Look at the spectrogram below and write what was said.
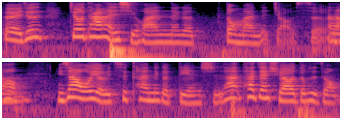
对，就是就他很喜欢那个动漫的角色，然后你知道我有一次看那个电视，他他在学校都是这种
